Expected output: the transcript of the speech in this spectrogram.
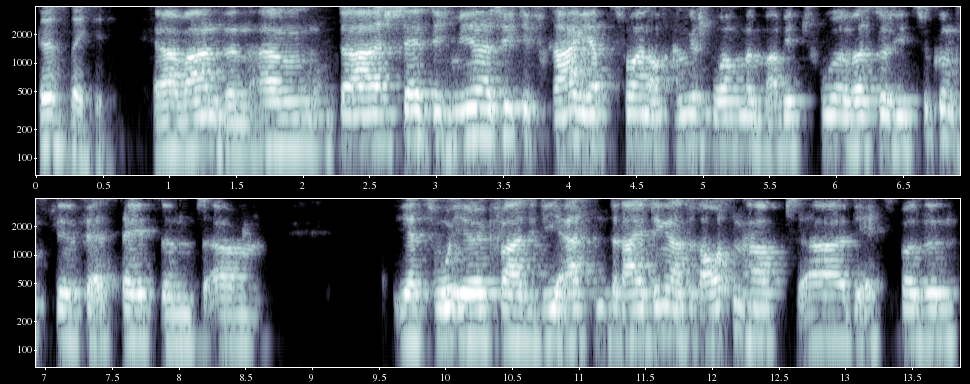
Das ist richtig. Ja, Wahnsinn. Ähm, da stellt sich mir natürlich die Frage, ihr habt es vorhin auch angesprochen mit dem Abitur, was so die Zukunftspläne für Estate sind. Ähm, jetzt, wo ihr quasi die ersten drei Dinger draußen habt, äh, die echt super sind.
